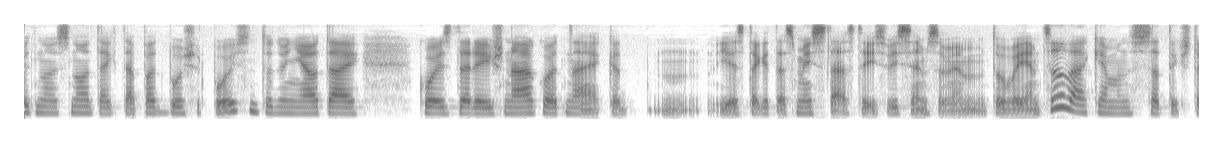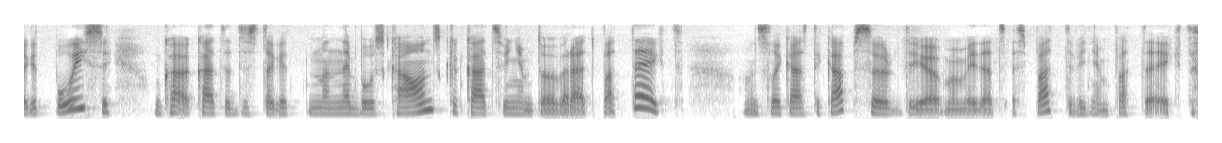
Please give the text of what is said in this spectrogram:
bet nu, es noteikti tāpat būšu ar puisi. Tad viņi jautāja, ko es darīšu nākotnē, kad, mm, ja es tagad esmu izstāstījis visiem saviem tuvajiem cilvēkiem, un es satikšu tagad puisi, un kā, kā tad es tagad man nebūs kauns, ka kāds viņam to varētu pateikt. Un tas likās tik absurdi, jo man bija tāds, es pati viņam pateiktu.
